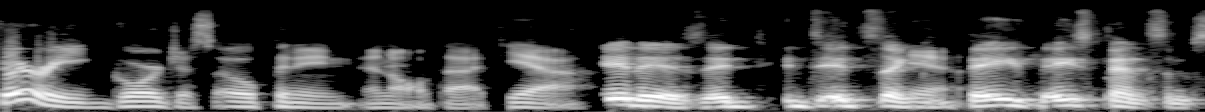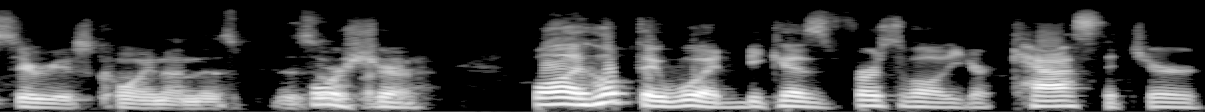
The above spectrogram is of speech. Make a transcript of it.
very gorgeous opening and all that. Yeah, it is. It, it it's like Yeah. they they spent some serious coin on this. this for opening. sure. Well, I hope they would because first of all, your cast that you're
